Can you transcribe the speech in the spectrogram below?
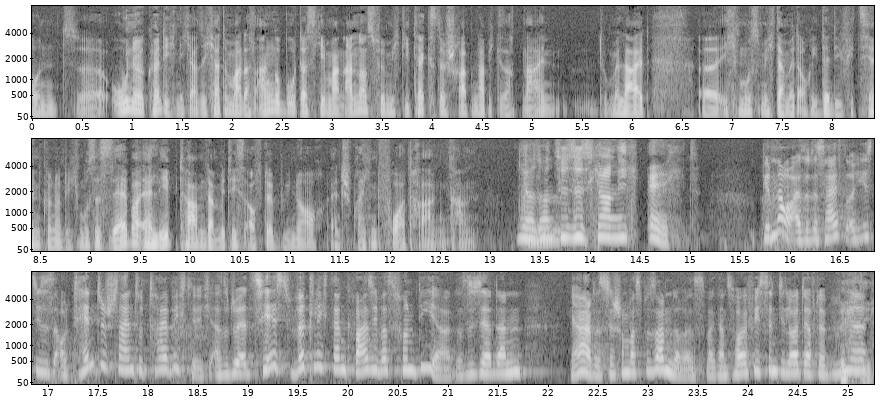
Und äh, ohne könnte ich nicht. Also ich hatte mal das Angebot, dass jemand anders für mich die Texte schreibt und da habe ich gesagt, nein, tut mir leid, äh, ich muss mich damit auch identifizieren können und ich muss es selber erlebt haben, damit ich es auf der Bühne auch entsprechend vortragen kann. Ja, sonst ist es ja nicht echt. Genau, also das heißt, euch ist dieses authentisch sein total wichtig. Also du erzählst wirklich dann quasi was von dir. Das ist ja dann, ja, das ist ja schon was Besonderes, weil ganz häufig sind die Leute auf der Bühne, Richtig.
